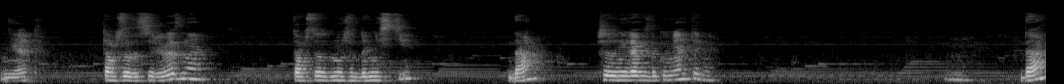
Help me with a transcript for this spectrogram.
Нет. Там что-то серьезное? Там что-то нужно донести? Да? Что-то не так с документами? Да?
